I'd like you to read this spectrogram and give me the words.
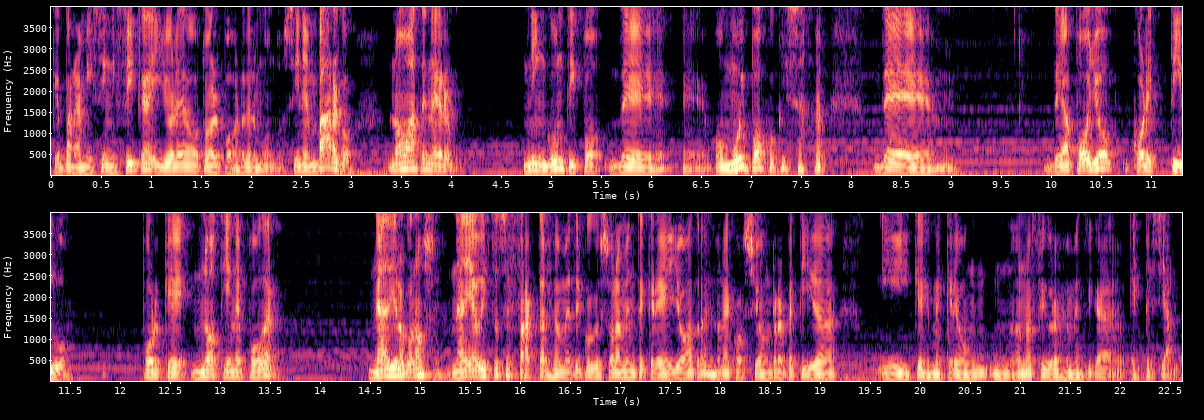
que para mí significa y yo le he dado todo el poder del mundo. Sin embargo, no va a tener ningún tipo de, eh, o muy poco quizá, de, de apoyo colectivo, porque no tiene poder. Nadie lo conoce, nadie ha visto ese fractal geométrico que solamente creé yo a través de una ecuación repetida y que me creó una figura geométrica especial.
